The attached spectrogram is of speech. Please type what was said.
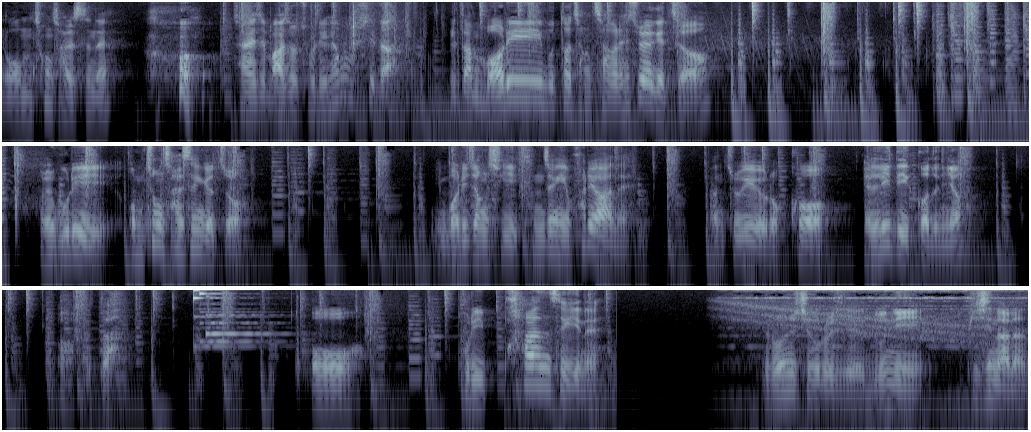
엄청 잘 쓰네. 자 이제 마저 조립해 봅시다. 일단 머리부터 장착을 해줘야겠죠. 얼굴이 엄청 잘 생겼죠. 이 머리 장식이 굉장히 화려하네. 안쪽에 이렇고 LED 있거든요. 어 됐다. 오 불이 파란색이네. 이런 식으로 이제 눈이 빛이 나는.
